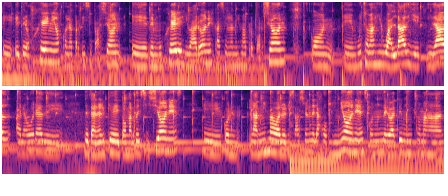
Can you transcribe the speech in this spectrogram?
eh, heterogéneos, con la participación eh, de mujeres y varones casi en la misma proporción, con eh, mucha más igualdad y equidad a la hora de, de tener que tomar decisiones. con la misma valorización de las opiniones, con un debate mucho más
